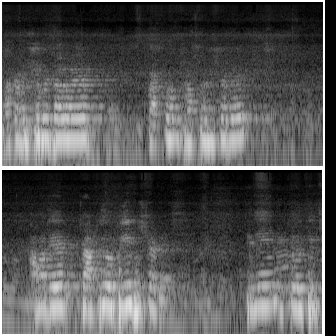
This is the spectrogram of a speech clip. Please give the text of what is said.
ঢাকা বিশ্ববিদ্যালয়ের প্রাক্তন ছাত্র হিসেবে, আমাদের জাতীয় বীর হিসেবে তিনি একটি ঐতিহ্য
